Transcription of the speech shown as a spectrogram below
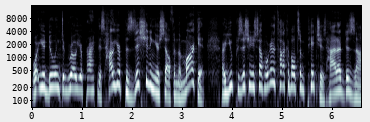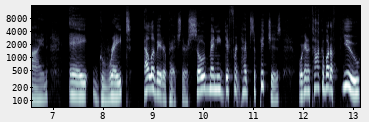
what you're doing to grow your practice, how you're positioning yourself in the market. Are you positioning yourself? We're going to talk about some pitches, how to design a great elevator pitch. There's so many different types of pitches. We're going to talk about a few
